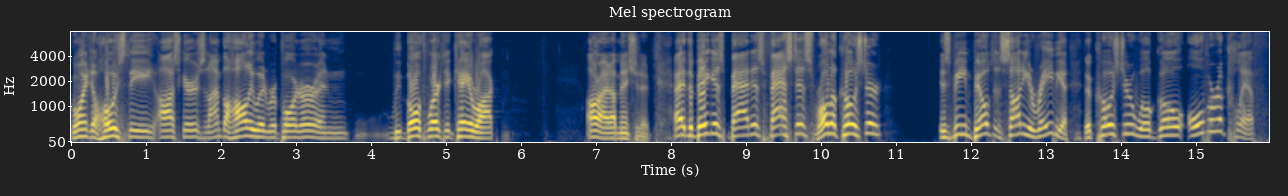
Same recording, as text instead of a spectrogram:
going to host the Oscars, and I'm the Hollywood reporter, and we both worked at K Rock. All right, I mentioned it. The biggest, baddest, fastest roller coaster is being built in Saudi Arabia. The coaster will go over a cliff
